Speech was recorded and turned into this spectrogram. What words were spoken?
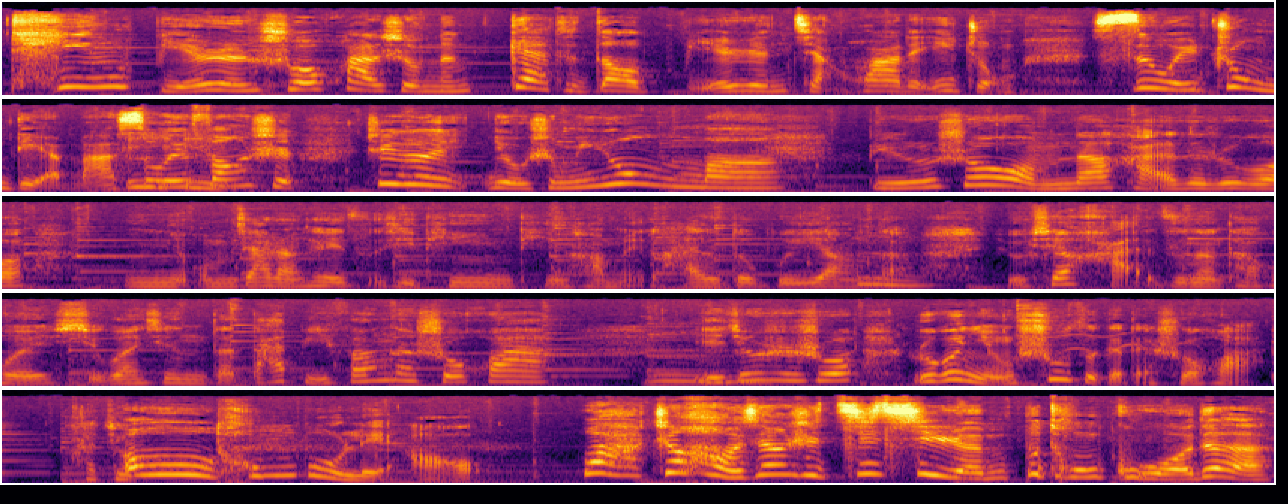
听别人说话的时候，能 get 到别人讲话的一种思维重点吧，思维方式，这个有什么用吗？比如说，我们的孩子，如果嗯，我们家长可以仔细听一听哈，每个孩子都不一样的。有些孩子呢，他会习惯性的打比方的说话，也就是说，如果你用数字给他说话，他就通不了。哇，这好像是机器人不同国的，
